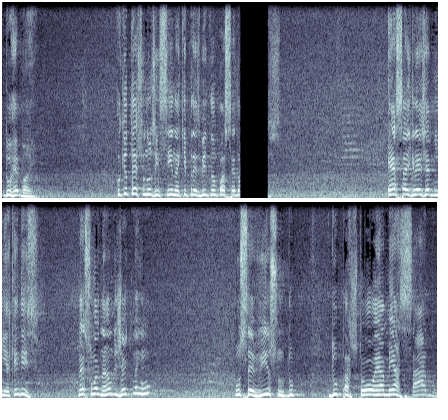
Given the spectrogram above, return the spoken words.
do rebanho. O que o texto nos ensina é que presbítero não pode ser dominador. Essa igreja é minha, quem disse? Não é sua, não, de jeito nenhum. O serviço do, do pastor é ameaçado,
